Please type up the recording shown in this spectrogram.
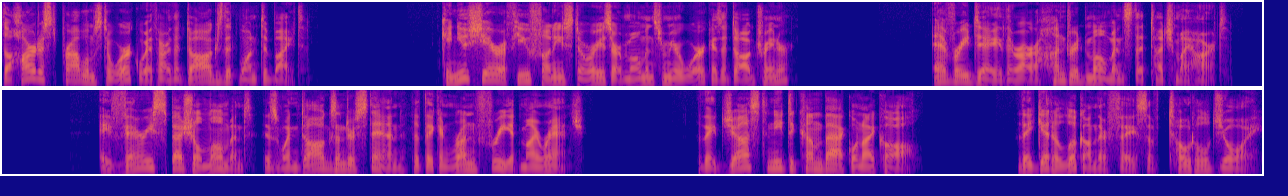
The hardest problems to work with are the dogs that want to bite. Can you share a few funny stories or moments from your work as a dog trainer? Every day there are a hundred moments that touch my heart. A very special moment is when dogs understand that they can run free at my ranch. They just need to come back when I call. they get a look on their face of total joy.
